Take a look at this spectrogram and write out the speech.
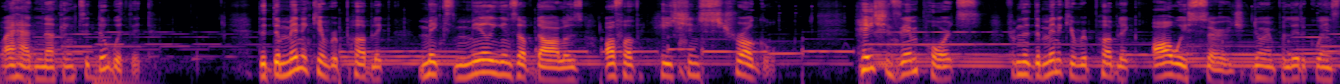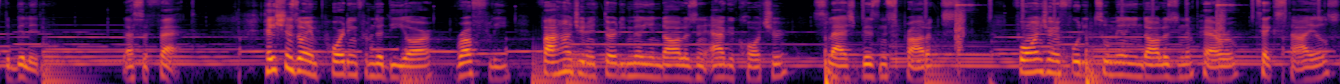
or had nothing to do with it. The Dominican Republic makes millions of dollars off of Haitian struggle. Haitians imports from the Dominican Republic always surge during political instability. That's a fact. Haitians are importing from the DR roughly $530 million in agriculture slash business products, $442 million in apparel, textiles,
